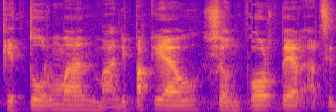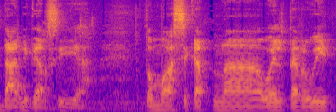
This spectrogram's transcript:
Kit Turman, Manny Pacquiao, Sean Porter, at si Danny Garcia. Itong mga sikat na welterweight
